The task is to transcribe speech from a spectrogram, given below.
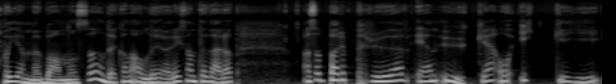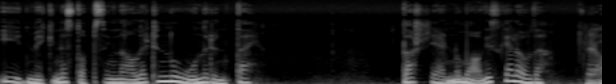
på hjemmebane også, og det kan alle gjøre. Ikke sant? Det der at Altså, bare prøv en uke å ikke gi ydmykende stoppsignaler til noen rundt deg. Da skjer det noe magisk, jeg lover det. Ja,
